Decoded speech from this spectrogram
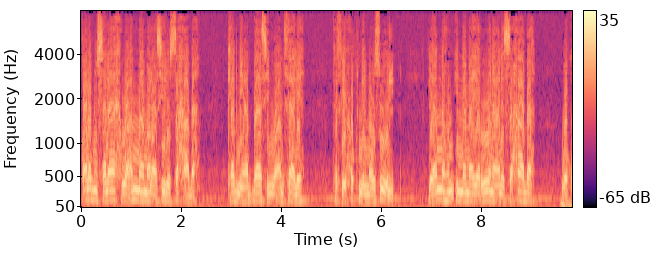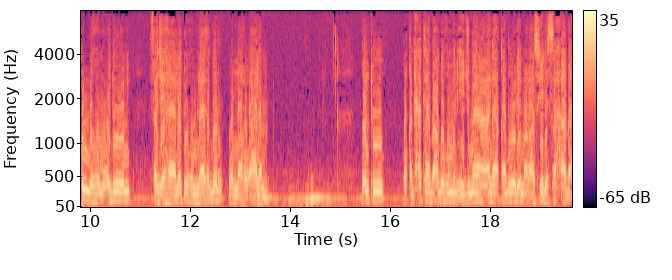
قال ابن الصلاح وأما مراسيل الصحابة كابن عباس وأمثاله ففي حكم الموصول لأنهم إنما يروون عن الصحابة وكلهم عدول فجهالتهم لا تضر والله أعلم. قلت وقد حكى بعضهم الإجماع على قبول مراسيل الصحابة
